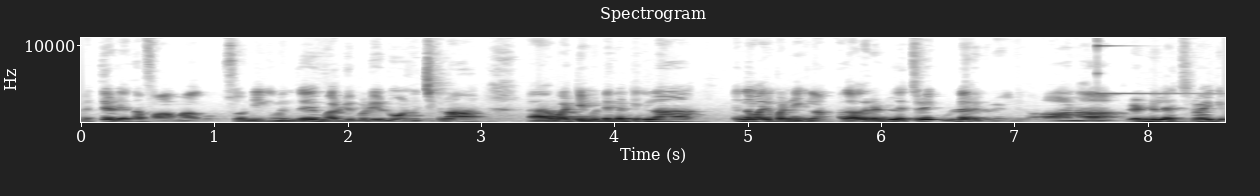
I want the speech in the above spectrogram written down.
மெத்தடே தான் ஃபார்ம் ஆகும். ஸோ நீங்கள் வந்து மறுபடியும் மறுபடியும் லோன் வச்சுக்கலாம். வட்டி மட்டும் கட்டிக்கலாம். இந்த மாதிரி பண்ணிக்கலாம். அதாவது ரெண்டு லட்ச ரூபாய்க்கு உள்ளே இருக்கிறவங்களுக்கு. ஆனால் ரெண்டு லட்ச ரூபாய்க்கு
